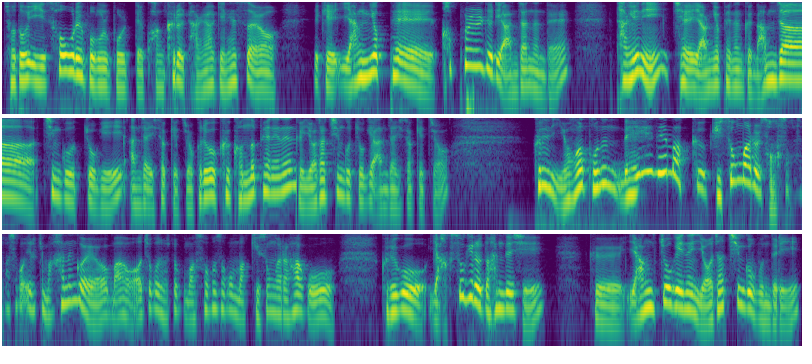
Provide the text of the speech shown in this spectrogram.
저도 이 서울의 봄을 볼 때 광크를 당하긴 했어요. 이렇게 양옆에 커플들이 앉았는데 당연히 제 양옆에는 그 남자 친구 쪽이 앉아 있었겠죠. 그리고 그 건너편에는 그 여자 친구 쪽이 앉아 있었겠죠. 그런데 영화 보는 내내 막 그 귓속말을 서서서서 이렇게 막 하는 거예요. 막 어쩌고 저쩌고 막 서고서고 막 귓속말을 하고 그리고 약속이라도 한 듯이 그 양쪽에 있는 여자친구분들이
